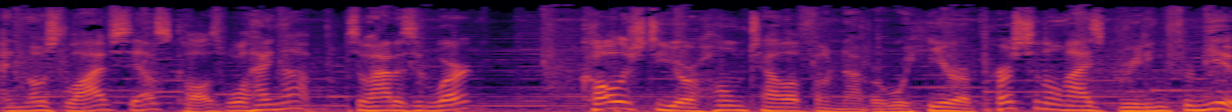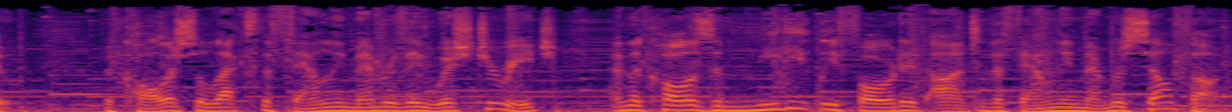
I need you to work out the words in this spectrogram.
and most live sales calls will hang up. So, how does it work? Callers to your home telephone number will hear a personalized greeting from you. The caller selects the family member they wish to reach, and the call is immediately forwarded onto the family member's cell phone.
